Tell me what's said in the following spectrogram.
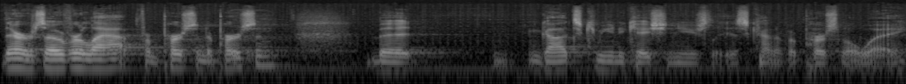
there's overlap from person to person, but God's communication usually is kind of a personal way.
